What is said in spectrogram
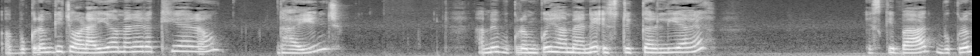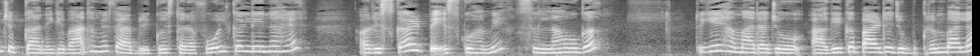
अब बुकरम की चौड़ाई यहाँ मैंने रखी है अराउंड ढाई इंच। हमें बुकरम को यहाँ मैंने स्टिक कर लिया है। इसके बाद बुकरम चिपकाने के बाद हमें फैब्रिक को इस तरह फोल्ड कर लेना है और स्कर्ट पे इसको हमें सिलना होगा। तो ये हमारा जो आगे का पार्ट है, जो बुकरम वाला,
